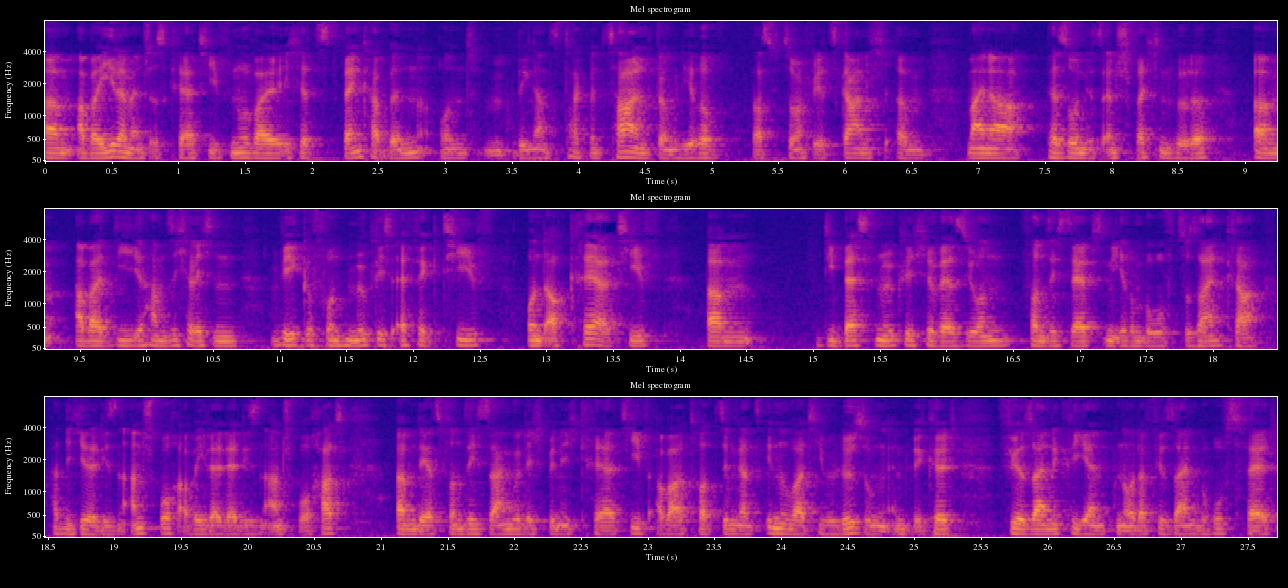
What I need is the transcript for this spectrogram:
Ähm, aber jeder Mensch ist kreativ. Nur weil ich jetzt Banker bin und den ganzen Tag mit Zahlen jongliere, was zum Beispiel jetzt gar nicht ähm, meiner Person jetzt entsprechen würde. Ähm, aber die haben sicherlich einen Weg gefunden, möglichst effektiv und auch kreativ ähm, die bestmögliche Version von sich selbst in ihrem Beruf zu sein. Klar, hat nicht jeder diesen Anspruch, aber jeder, der diesen Anspruch hat, ähm, der jetzt von sich sagen würde, ich bin nicht kreativ, aber trotzdem ganz innovative Lösungen entwickelt für seine Klienten oder für sein Berufsfeld,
